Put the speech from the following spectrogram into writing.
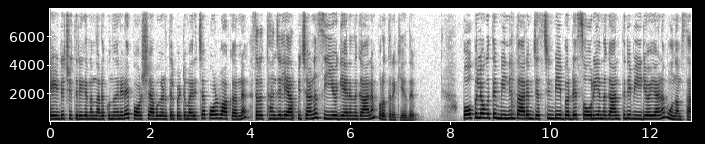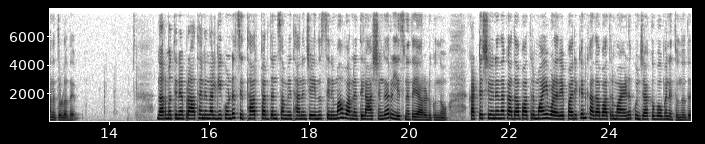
എയിന്റെ ചിത്രീകരണം നടക്കുന്നതിനിടെ പോർഷ അപകടത്തിൽപ്പെട്ട് മരിച്ച പോൾ വാക്കറിന് ശ്രദ്ധാഞ്ജലി അർപ്പിച്ചാണ് സി യു അഗെയിൻ എന്ന ഗാനം പുറത്തിറക്കിയത്. പോപ്പ് ലോകത്തെ മിന്നും താരം ജസ്റ്റിൻ ബീബറുടെ സോറി എന്ന ഗാനത്തിന്റെ വീഡിയോയാണ് മൂന്നാം സ്ഥാനത്തുള്ളത്. നർമ്മത്തിന് പ്രാധാന്യം നൽകിക്കൊണ്ട് സിദ്ധാർത്ഥ് ഭരതൻ സംവിധാനം ചെയ്യുന്ന സിനിമ വർണത്തിൽ ആശങ്ക റിലീസിന് തയ്യാറെടുക്കുന്നു. കട്ടശിവൻ എന്ന കഥാപാത്രമായി വളരെ പരുക്കൻ കഥാപാത്രമായാണ് കുഞ്ചാക്കോ ബോബൻ എത്തുന്നത്.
